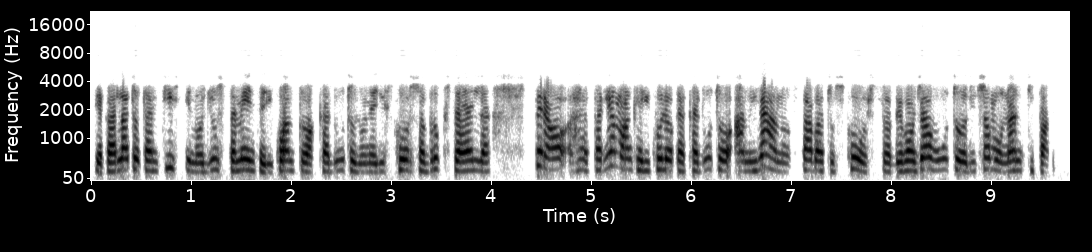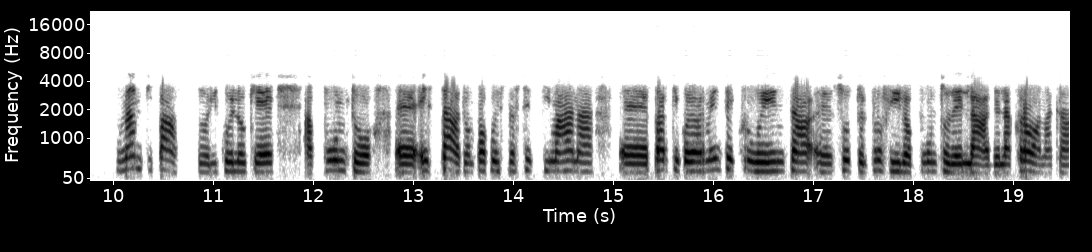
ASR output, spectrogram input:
si è parlato tantissimo giustamente di quanto accaduto lunedì scorso a Bruxelles, però eh, parliamo anche di quello che è accaduto a Milano sabato scorso. Abbiamo già avuto diciamo, un antipasto un antipasto di quello che appunto eh, è stata un po' questa settimana eh, particolarmente cruenta eh, sotto il profilo appunto della, della cronaca.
